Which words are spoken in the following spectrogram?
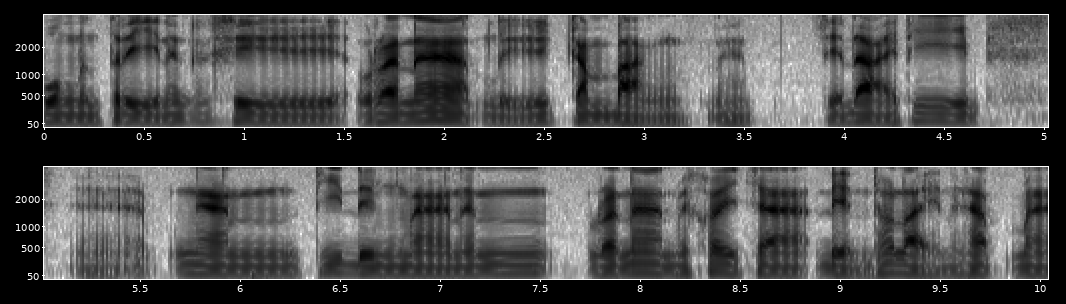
วงดนตรีนั่นก็คือระนาดหรือกำบังนะครับเสียดายที่ งานที่ดึงมานั้นระนาดไม่ค่อยจะเด่นเท่าไหร่นะครับ มา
